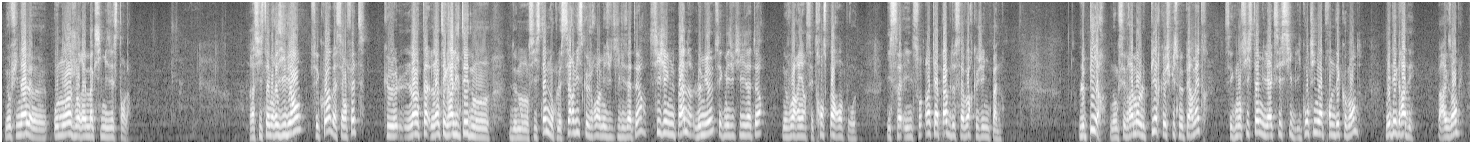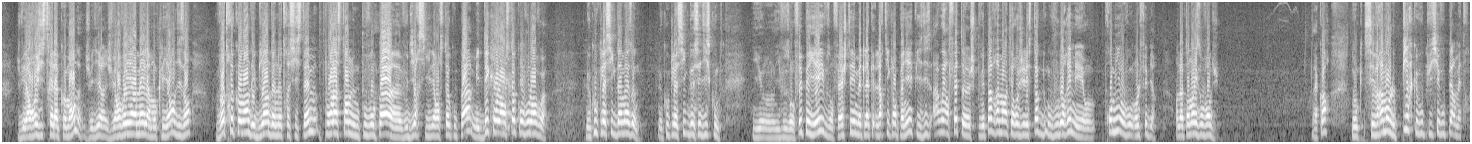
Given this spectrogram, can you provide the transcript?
Mais au final, euh, au moins j'aurais maximisé ce temps-là. Un système résilient, c'est quoi? Bah, C'est en fait que l'intégralité de mon, de mon système, donc le service que je rends à mes utilisateurs, si j'ai une panne, le mieux c'est que mes utilisateurs ne voient rien, c'est transparent pour eux. Ils, sont incapables de savoir que j'ai une panne. Le pire, donc c'est vraiment le pire que je puisse me permettre, c'est que mon système il est accessible, il continue à prendre des commandes, mais dégradées. Par exemple, je vais enregistrer la commande, je vais, je vais envoyer un mail à mon client en disant votre commande est bien dans notre système. Pour l'instant, nous ne pouvons pas euh, vous dire s'il est en stock ou pas, mais dès qu'on l'a en stock, on vous l'envoie. Le coût classique d'Amazon, le coût classique de ces discounts. Ils, vous ont fait payer, ils vous ont fait acheter, mettre l'article en panier, et puis ils se disent Ah ouais, en fait, euh, je ne pouvais pas vraiment interroger les stocks, donc vous l'aurez, mais promis, on, on le fait bien. En attendant, ils ont vendu. D'accord? Donc c'est vraiment le pire que vous puissiez vous permettre.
